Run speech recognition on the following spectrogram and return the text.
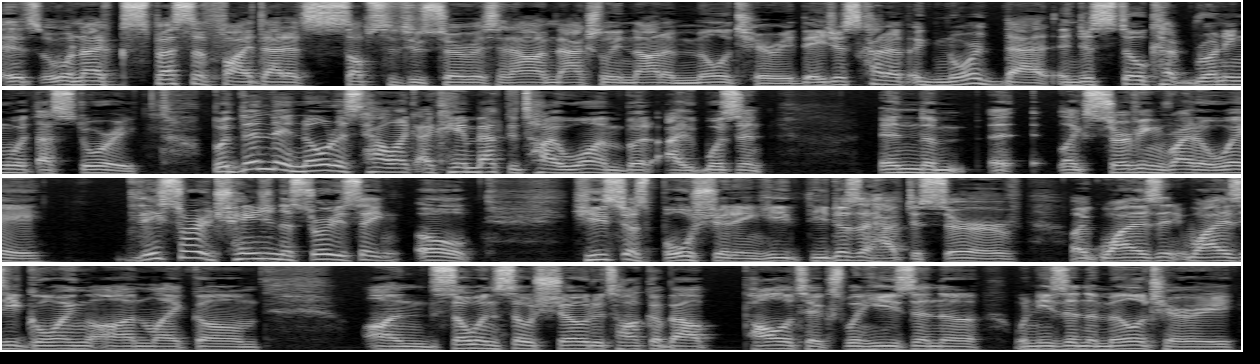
it's when I specified that it's substitute service and how I'm actually not a military, they just kind of ignored that and just still kept running with that story. But then they noticed how like I came back to Taiwan, but I wasn't in the uh, like serving right away. They started changing the story to saying, "Oh, he's just bullshitting. He he doesn't have to serve. Like why is it why is he going on like um on so and so show to talk about politics when he's in the when he's in the military?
